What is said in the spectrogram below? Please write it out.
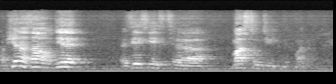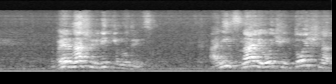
Вообще, на самом деле, здесь есть э, масса удивительных моментов. Например, наши великие мудрецы. Они знали очень точно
